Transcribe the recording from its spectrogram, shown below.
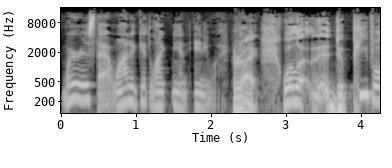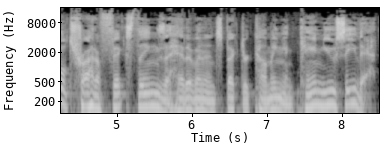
Where is that? Why did it get like me in anyway? Right. Well, look, do people try to fix things ahead of an inspector coming, and can you see that?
